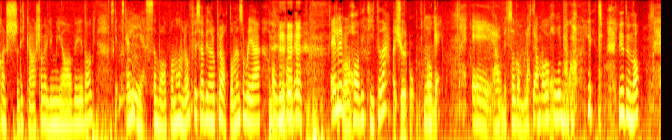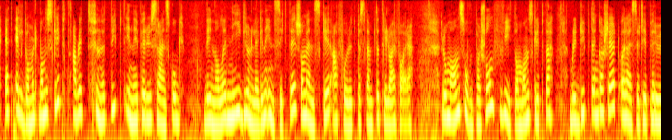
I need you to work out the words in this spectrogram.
kanskje det ikke er så veldig mye av i dag. Skal, skal jeg lese bak hva den handler om? For hvis jeg begynner å prate om den, så blir jeg aldri ferdig. Eller har vi tid til det? Jeg kjør på. Ok. Eh, Jeg har blitt så gammel at jeg må holde boka litt, litt unna. Et eldgammelt manuskript er blitt funnet dypt inne i Perus regnskog. Det inneholder ni grunnleggende innsikter som mennesker er forutbestemte til å erfare. Romanens hovedperson får vite om manuskriptet, blir dypt engasjert og reiser til Peru.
